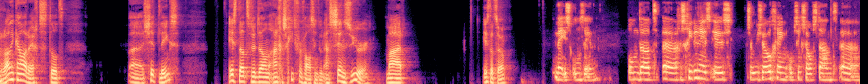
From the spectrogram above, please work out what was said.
radicaal rechts tot eh, shit links, is dat we dan aan geschiedvervalsing doen, aan censuur. Maar is dat zo? Nee, is onzin. Omdat eh, geschiedenis is sowieso geen op zichzelf staand eh,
